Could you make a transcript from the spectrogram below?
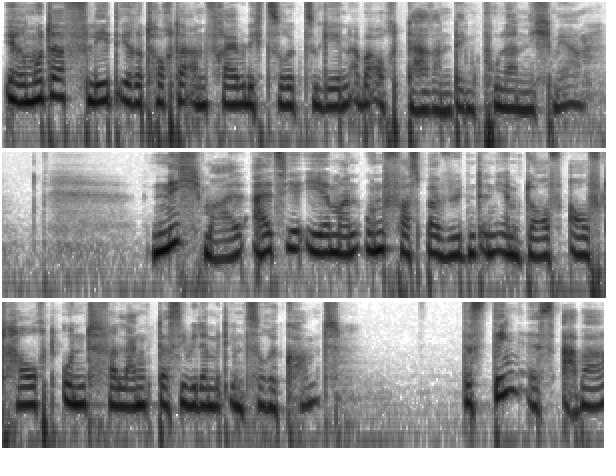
Ihre Mutter fleht ihre Tochter an, freiwillig zurückzugehen, aber auch daran denkt Pulan nicht mehr. Nicht mal, als ihr Ehemann unfassbar wütend in ihrem Dorf auftaucht und verlangt, dass sie wieder mit ihm zurückkommt. Das Ding ist aber,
